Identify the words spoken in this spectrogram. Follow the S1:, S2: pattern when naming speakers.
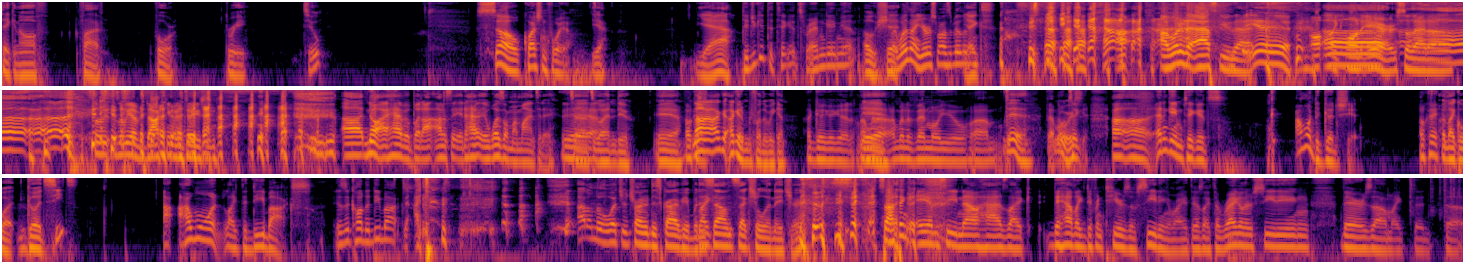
S1: taking off. Five, four, three, two.
S2: So, question for you:
S1: Yeah. Yeah.
S2: Did you get the tickets for Endgame yet?
S1: Oh shit.
S2: Like, wasn't that your responsibility?
S1: Yikes.
S2: I, I wanted to ask you that.
S1: yeah.
S2: on, like on air, so that uh,
S1: uh,
S2: so, we, so we have documentation.
S1: uh, no, I haven't, but I, honestly, it ha- it was on my mind today to,
S2: Yeah.
S1: to go ahead and do. Yeah, yeah.
S2: Okay.
S1: No, I, I get them before the weekend.
S2: Uh, good, good, good. I'm
S1: Yeah.
S2: gonna I'm gonna Venmo you. Um,
S1: Yeah, no
S2: Venmo
S1: worries.
S2: ticket. Uh, uh, Endgame tickets. I want the good shit. Okay,
S1: like what? Good seats?
S2: I, I want like the D box. Is it called the D box?
S1: I, I don't know what you're trying to describe here, but
S2: Like-
S1: it sounds sexual in nature.
S2: So I think AMC now has like they have like different tiers of seating, right? There's like the regular seating. There's um like the the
